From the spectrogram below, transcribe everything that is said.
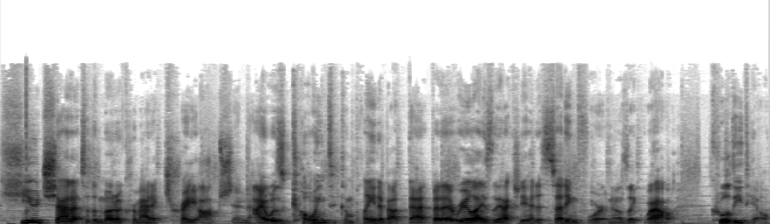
Huge shout out to the monochromatic tray option. I was going to complain about that, but I realized they actually had a setting for it, and I was like, wow, cool detail.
